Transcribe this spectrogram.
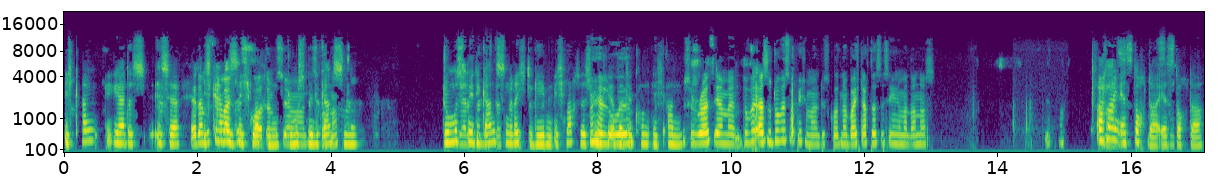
Ich kann, ja, das ist ja. Ja, dann Ich kann das nicht Discord. Machen. du, ja musst mir die ganzen. Du musst Ja, mir die ganzen Rechte geben. ich. Mache das Ja, irgendwie, aber lol. der kommt nicht an. Ja du bist, also du bist wirklich in meinem Discord, ne? Aber ich dachte, das ist irgendjemand anders. Ach nein, Was er ist doch da, er ist doch da.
